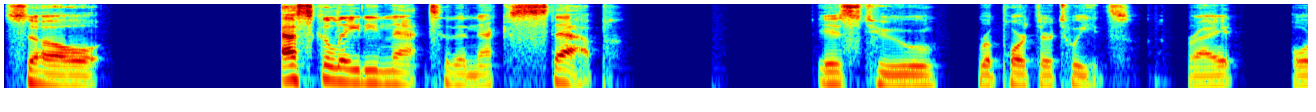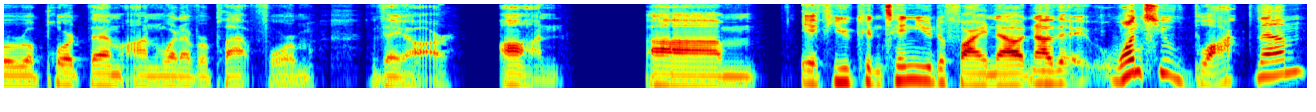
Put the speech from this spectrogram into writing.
So escalating that to the next step is to report their tweets right or report them on whatever platform they are on. Um, if you continue to find out now that once you've blocked them,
